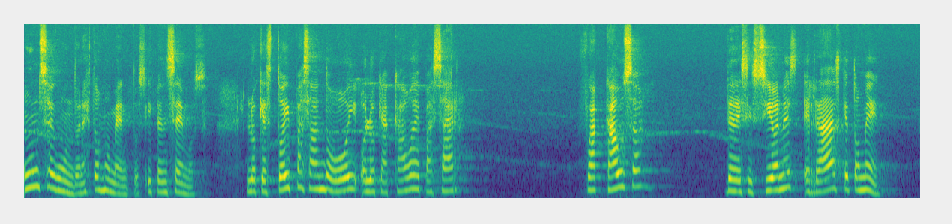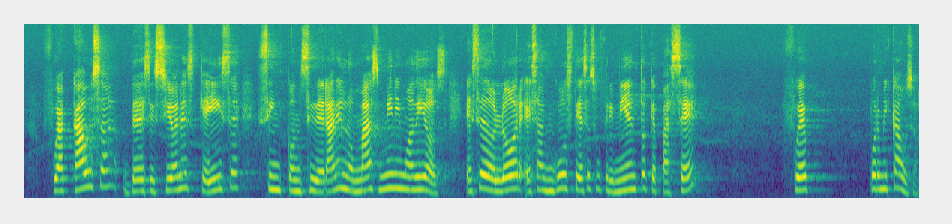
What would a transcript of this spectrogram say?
un segundo en estos momentos y pensemos, lo que estoy pasando hoy o lo que acabo de pasar fue a causa de decisiones erradas que tomé. Fue a causa de decisiones que hice sin considerar en lo más mínimo a Dios. Ese dolor, esa angustia, ese sufrimiento que pasé fue por mi causa.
